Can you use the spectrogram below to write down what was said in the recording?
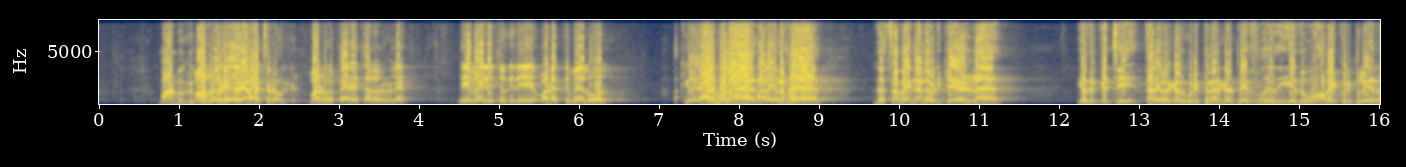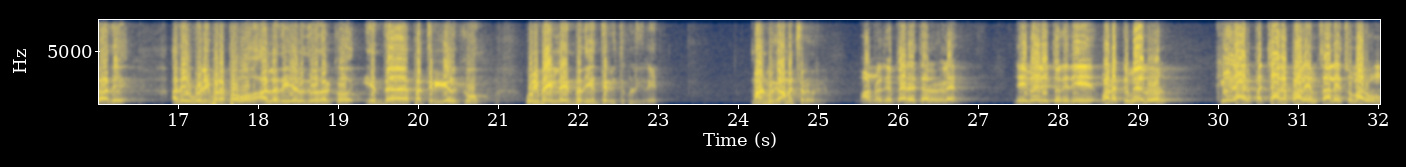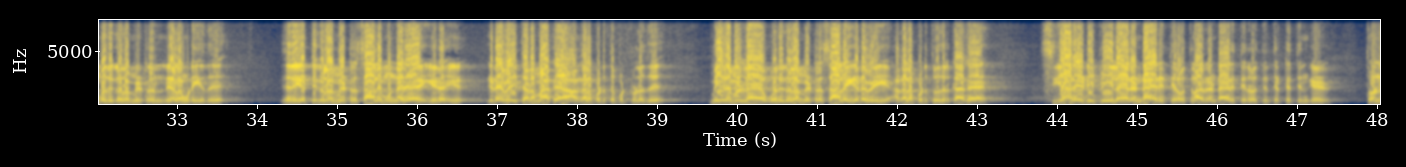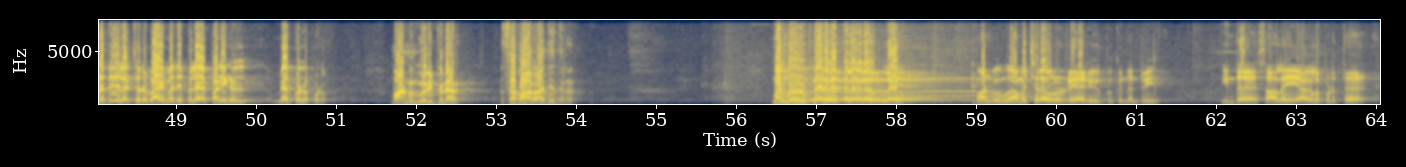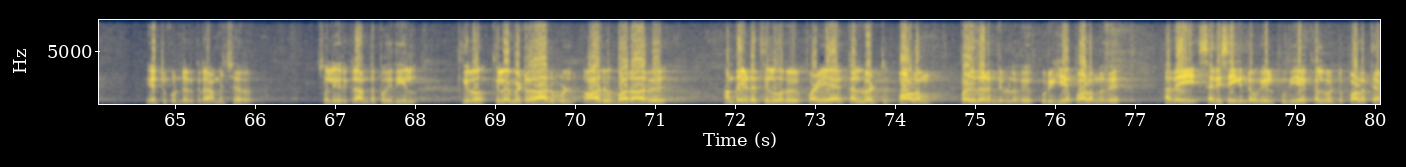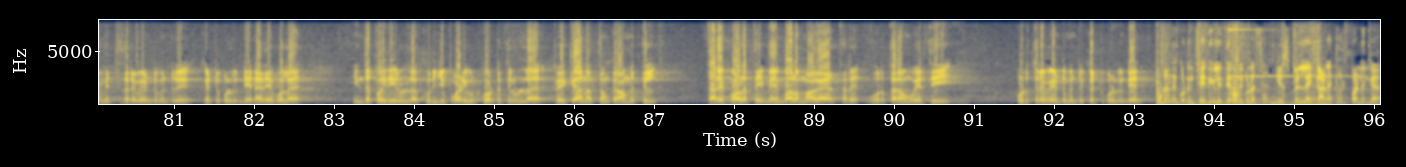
மாண்புமிகு பொதுப்பணித்துறை அமைச்சர் அவர்கள். மாண்புமிகு பேரவைத் தலைவர்களே நெய்வேலி தொகுதி வடக்கு மேலூர் நம்முடைய இந்த சபை நடவடிக்கைகள்ல எதிர்க்கட்சி தலைவர்கள் உறுப்பினர்கள் பேசுவது எதுவும் அவை குறிப்பில் ஏறாது அதை ஒளிபரப்பவோ அல்லது எழுதுவதற்கோ எந்த பத்திரிகைகளுக்கும் உரிமை இல்லை என்பதையும் தெரிவித்துக் கொள்கிறேன். மாண்புமிகு அமைச்சர் அவர்கள். மாண்புமிகு பேரவைத் தலைவர்களே நெய்வேலி தொகுதி வடக்கு மேலூர் கீழார் பச்சாரப்பாளையம் சாலை சுமார் ஒன்பது கிலோமீட்டர் நீளம் உடையது. இதில் எட்டு கிலோமீட்டர் சாலை முன்னரே இட- இடைவெளி தடமாக அகலப்படுத்தப்பட்டுள்ளது. மீதமுள்ள ஒரு கிலோமீட்டர் சாலை இடைவெளி அகலப்படுத்துவதற்காக சிஆர்ஐடிபியில் ரெண்டாயிரத்தி இருபத்தி நாலு ரெண்டாயிரத்தி இருபத்தி திட்டத்தின் கீழ் தொண்ணூத்தி லட்சம் ரூபாய் மதிப்பில் பணிகள் மேற்கொள்ளப்படும். மாண்புமிகு உறுப்பினர் சபா ராஜேந்திரன். மாண்புமிகு பேரவைத் தலைவர் அவர்களே மாண்புமிகு அமைச்சர் அவர்களுடைய அறிவிப்புக்கு நன்றி. இந்த சாலையை அகலப்படுத்த ஏற்றுக்கொண்டிருக்கிற அமைச்சர் சொல்லியிருக்கிற அந்த பகுதியில் கிலோ கிலோமீட்டர் ஆறு புள் ஆறு பார் ஆறு அந்த இடத்தில் ஒரு பழைய கல்வெட்டு பாலம் பழுதடைந்துள்ளது குறுகிய பாலம் அது. அதை சரி செய்கின்ற வகையில் புதிய கல்வெட்டு பாலத்தை அமைத்து தர வேண்டும் என்று கேட்டுக்கொள்கின்றேன். அதேபோல் இந்த பகுதியில் உள்ள குறிஞ்சிப்பாடி உட்கோட்டத்தில் உள்ள பேக்காநத்தம் கிராமத்தில் தரைப்பாலத்தை மேம்பாலமாக தரை ஒரு தரம் உயர்த்தி கொடுத்துட வேண்டும் என்று கேட்டுக்கொள்கின்றேன். உடனுக்குடன் செய்திகளை தெரிந்து கொள்ள சன் நியூஸ் பெல் ஐகானை கிளிக் பண்ணுங்க.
